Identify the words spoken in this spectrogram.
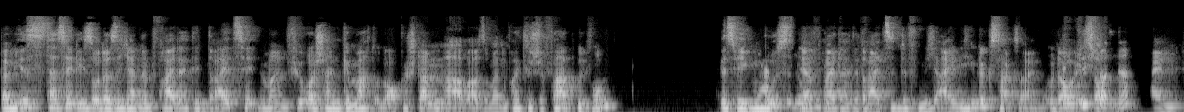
Bei mir ist es tatsächlich so, dass ich an dem Freitag, den 13. meinen Führerschein gemacht und auch bestanden habe, also meine praktische Fahrprüfung. Deswegen Ja, muss der Freitag, der 13. für mich eigentlich ein Glückstag sein. Und auch Eigentlich ist auch schon, ne? ein,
